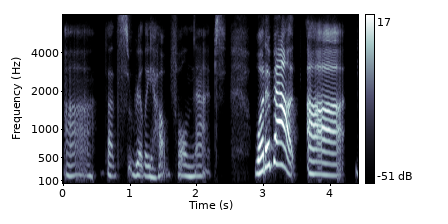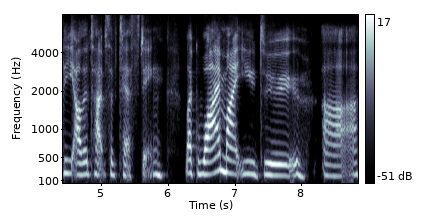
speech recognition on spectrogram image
Uh, that's really helpful, Nat. What about uh, the other types of testing? Like, why might you do uh,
